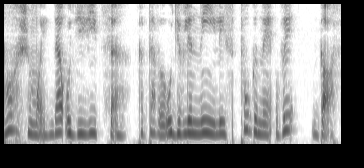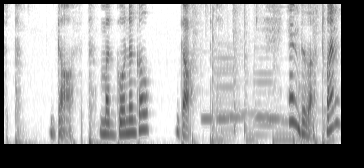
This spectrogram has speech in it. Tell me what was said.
Боже мой, да, удивиться. Когда вы удивлены или испуганы, вы gasp gasp. McGonagall gasped. And the last one,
